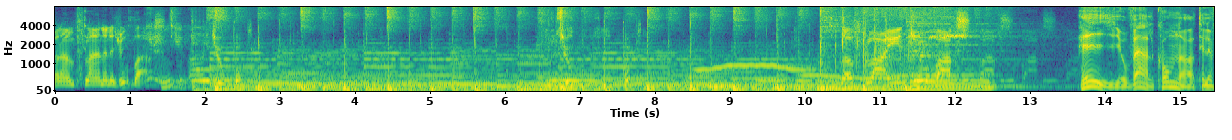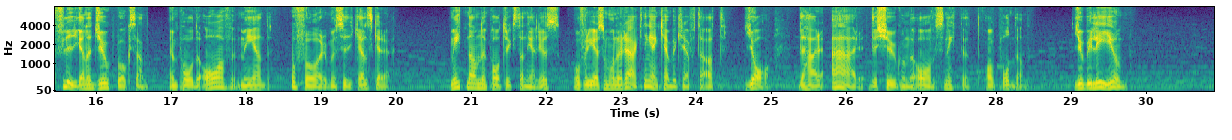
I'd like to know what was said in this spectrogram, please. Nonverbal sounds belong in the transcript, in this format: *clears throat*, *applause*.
But I'm flying in a jukebox. Jukebox. Hej och välkomna till den flygande jukeboxen. En podd av, med och för musikälskare. Mitt namn är Patrik Stanelius och för er som håller räkningen kan jag bekräfta att ja, det här är det tjugonde avsnittet av podden. Jubileum!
